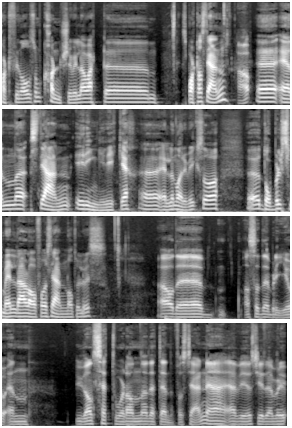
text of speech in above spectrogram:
kvartfinale som kanskje ville ha vært Sparta-Stjernen ja. enn Stjernen Ringerike eller Narvik. Så uh, dobbelt smell der da for Stjernen, naturligvis. Ja, og det Altså, det blir jo en Uansett hvordan dette ender for Stjernen, jeg, jeg vil jo si det blir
